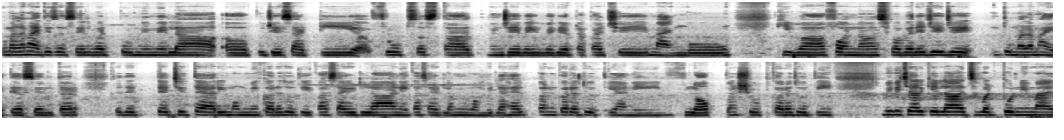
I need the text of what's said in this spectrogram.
तुम्हाला माहितीच असेल वटपौर्णिमेला पूजेसाठी फ्रूट्स असतात म्हणजे वेगवेगळ्या प्रकारचे मँगो किंवा फणस वगैरे जे जे तुम्हाला माहिती असेल तर ते त्याची तयारी मम्मी करत होती एका साईडला आणि एका साईडला मी मम्मीला हेल्प पण करत होती आणि व्लॉग पण शूट करत होती. मी विचार केला आज वटपौर्णिमा आहे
